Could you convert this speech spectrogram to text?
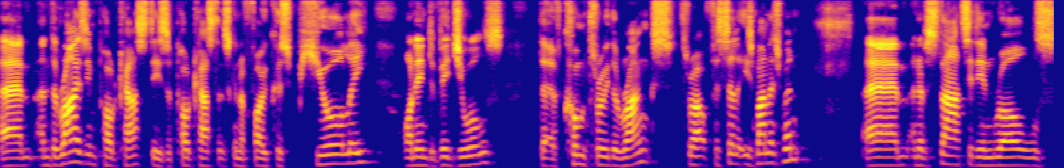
Um, and the Rising podcast is a podcast that's going to focus purely on individuals that have come through the ranks throughout facilities management um, and have started in roles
